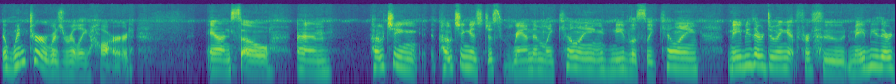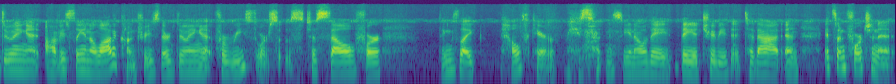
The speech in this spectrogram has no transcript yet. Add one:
the winter was really hard, and so um, poaching poaching is just randomly killing, needlessly killing. Maybe they're doing it for food. Maybe they're doing it. Obviously, in a lot of countries, they're doing it for resources to sell for things like healthcare reasons. You know, they they attribute it to that, and it's unfortunate.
